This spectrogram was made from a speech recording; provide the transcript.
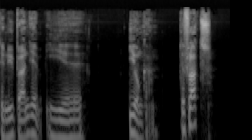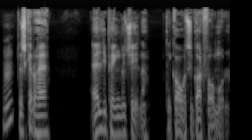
det nye børnehjem i, øh, i Ungarn. Det er flot. Mm. Det skal du have. Alle de penge, du tjener, det går til godt formål.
